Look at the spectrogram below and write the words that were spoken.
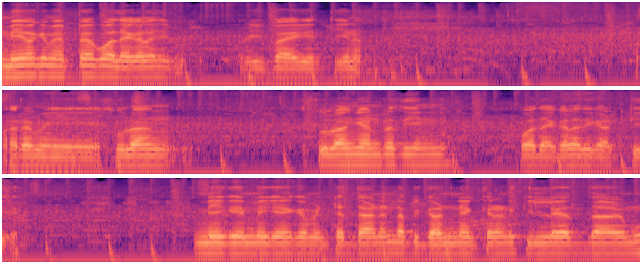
මේ වගේ මැප්පයකෝ දැකල රීපායගෙත් තියෙන අර මේ සුලං සුලං යන්ත්‍ර තියෙන්නේ. හෝ දැකලදි කට්ටිය. මේක මේ ගෙන කමෙන්ට් දානට අපි ගන්නක් කරන කිල්ල ඇද්දාමු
